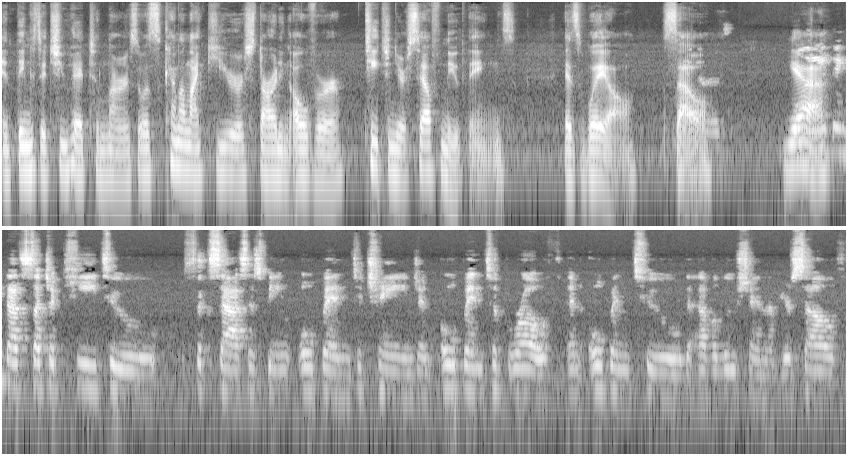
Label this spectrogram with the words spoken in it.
and things that you had to learn. So it's kind of like you're starting over, teaching yourself new things as well. So, Yes. Well, I think that's such a key to success is being open to change and open to growth and open to the evolution of yourself,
